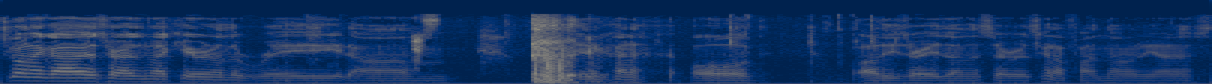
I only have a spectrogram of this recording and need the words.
What's going on, guys? Horizon back here with another raid. Um, getting kind of old. All these raids on the server. It's kind of fun, though, to be honest.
